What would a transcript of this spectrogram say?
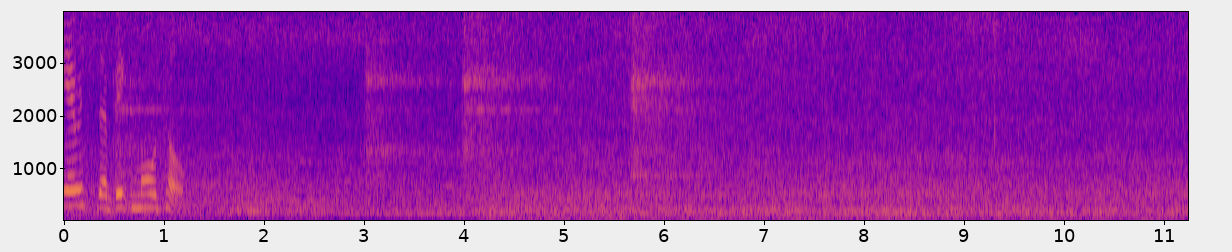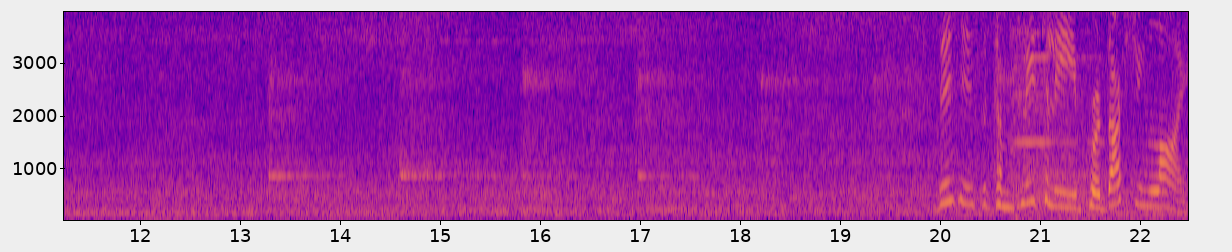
Here is the big motor. This is completely production line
